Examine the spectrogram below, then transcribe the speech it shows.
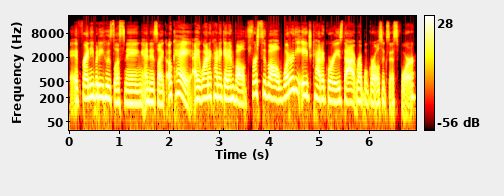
if for anybody who's listening and is like, "Okay, I want to kind of get involved." First of all, what are the age categories that Rebel Girls exists for?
